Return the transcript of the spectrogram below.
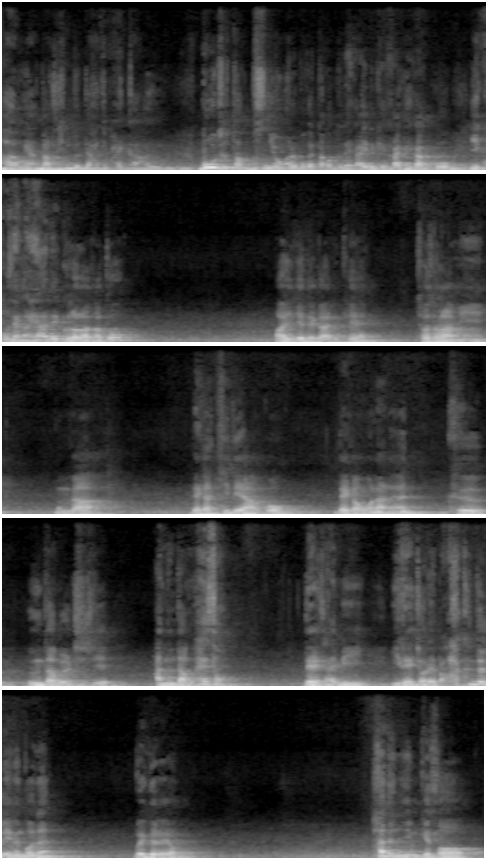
아 그냥 나도 힘든데 하지 말까. 아유, 뭐 좋다고 무슨 영화를 보겠다고 또 내가 이렇게까지 해갖고 이 고생을 해야 돼 그러다가도 아 이게 내가 이렇게 저 사람이 뭔가 내가 기대하고 내가 원하는 그 응답을 주지 않는다고 해서 내 삶이 이래저래 막 흔들리는 거는 왜 그래요? 하느님께서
